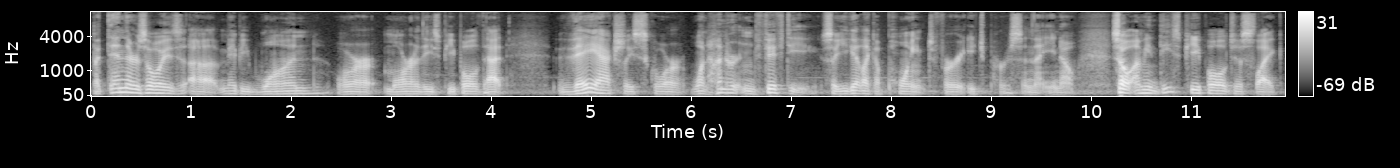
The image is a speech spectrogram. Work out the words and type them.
But then there's always uh, maybe one or more of these people that they actually score 150. So you get like a point for each person that you know. So, I mean, these people just like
